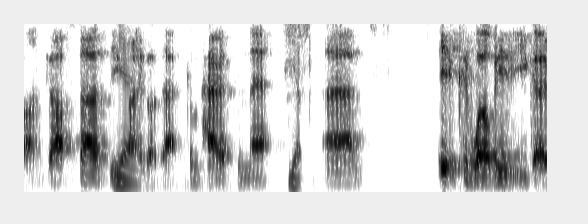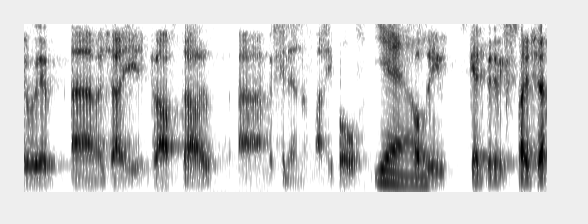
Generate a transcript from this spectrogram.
on Draft Stars. So you Yeah. kind of got that comparison there. Yep. Um, it could well be that you go with um, Ajayi at Draft Stars, uh, McKinnon at Moneyball. Yeah, Probably get a bit of exposure.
